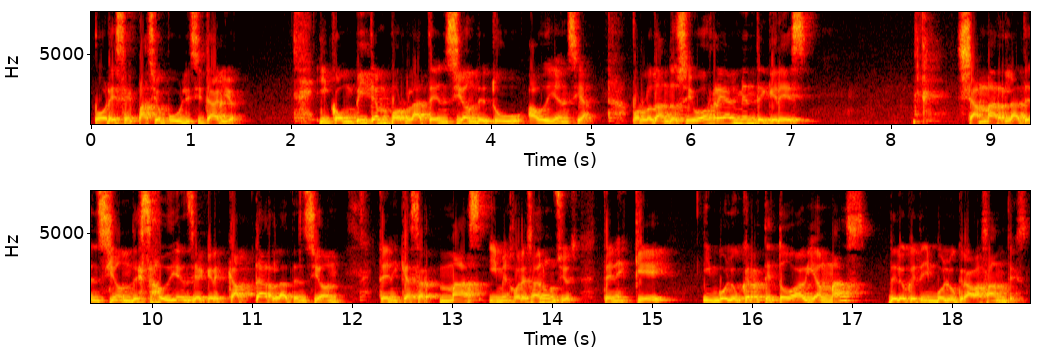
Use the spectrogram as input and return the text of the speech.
por ese espacio publicitario y compiten por la atención de tu audiencia. Por lo tanto, si vos realmente querés llamar la atención de esa audiencia, querés captar la atención, tenés que hacer más y mejores anuncios. Tenés que involucrarte todavía más de lo que te involucrabas antes.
